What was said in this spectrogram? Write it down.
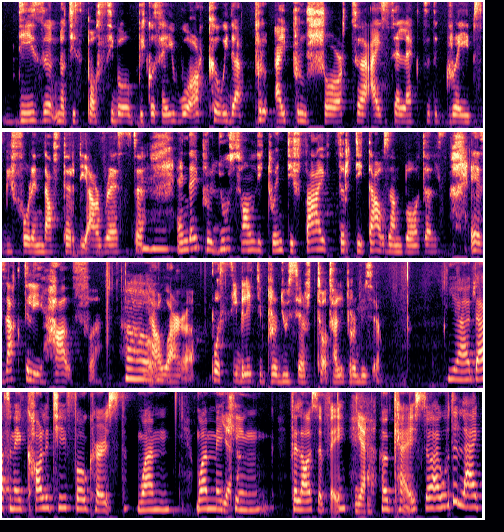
this not is possible because I work with a pr- I prune short. I select the grapes before and after the harvest, mm-hmm. and I produce only 25, 30,000 bottles, exactly half. Oh. our uh, possibility producer, totally producer. Yeah, definitely quality focused one one making yeah. philosophy. Yeah. Okay, so I would like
